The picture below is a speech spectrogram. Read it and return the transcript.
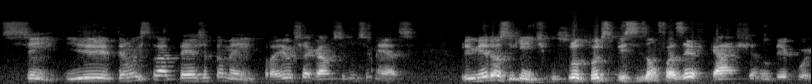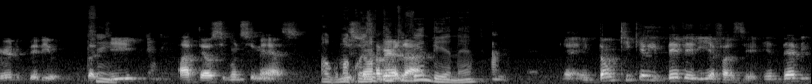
sim. E tem uma estratégia também para eu chegar no segundo semestre. Primeiro é o seguinte: os produtores precisam fazer caixa no decorrer do período, daqui sim. até o segundo semestre. Alguma Isso coisa é tem verdade. que vender, né? É, então, o que, que ele deveria fazer? Ele deve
